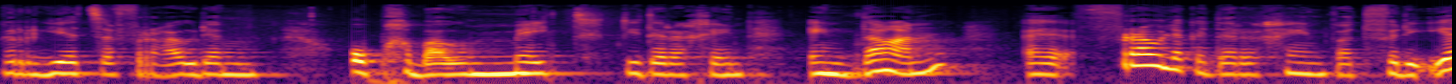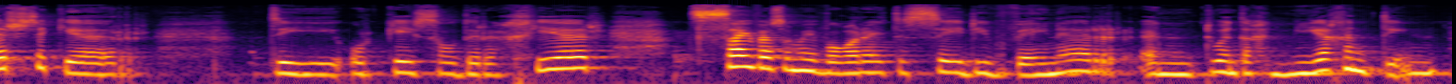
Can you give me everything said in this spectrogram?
reeds 'n verhouding opgebou met die dirigent en dan 'n vroulike dirigent wat vir die eerste keer die orkes sal dirigeer. Sy was om die waarheid te sê die wenner in 2019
